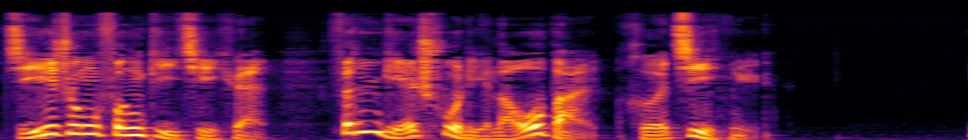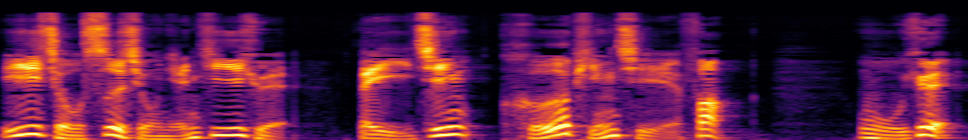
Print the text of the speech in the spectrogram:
集中封闭妓院，分别处理老板和妓女。一九四九年一月，北京和平解放。五月，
